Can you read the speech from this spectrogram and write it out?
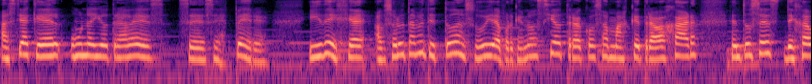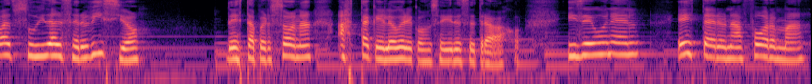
hacía que él una y otra vez se desespere y deje absolutamente toda su vida, porque no hacía otra cosa más que trabajar, entonces dejaba su vida al servicio de esta persona hasta que logre conseguir ese trabajo. Y según él, esta era una forma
